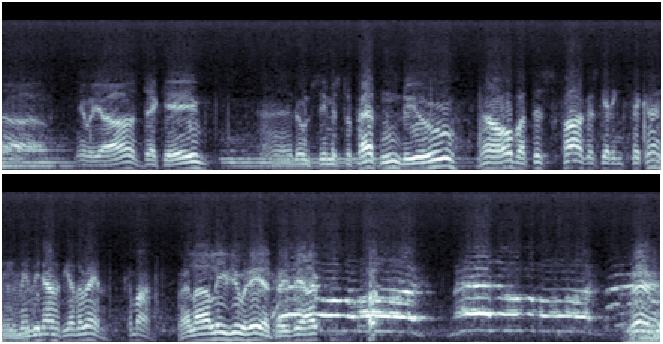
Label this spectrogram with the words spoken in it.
Ah, here we are, deck A. I don't see Mr. Patton, do you? No, but this fog is getting thicker. He may be down at the other end. Come on. Well, I'll leave you here, Tracy. I... overboard! Man overboard! Where?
